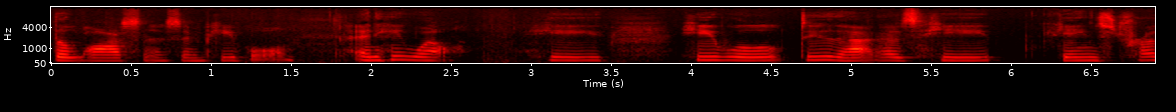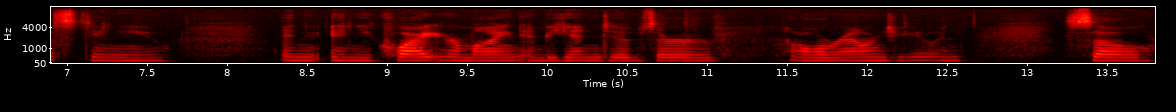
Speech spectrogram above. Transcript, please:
the lostness in people. And He will. He He will do that as He gains trust in you and and you quiet your mind and begin to observe all around you and so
